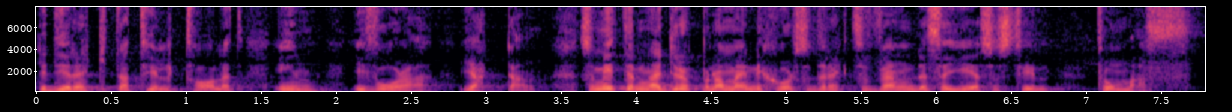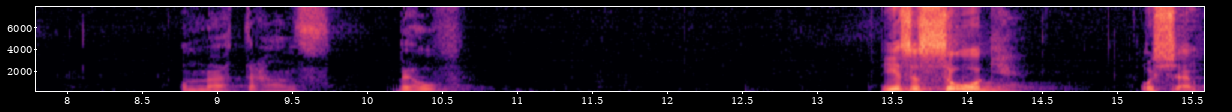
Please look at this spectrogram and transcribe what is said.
det direkta tilltalet in i våra hjärtan. Så mitt i den här gruppen av människor så direkt så vänder sig Jesus till Thomas och möter hans behov. Jesus såg och kände,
